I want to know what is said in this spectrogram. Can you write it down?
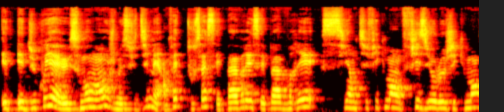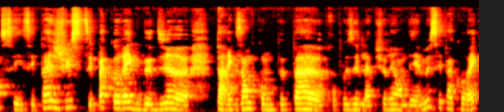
Et, et, du coup, il y a eu ce moment où je me suis dit, mais en fait, tout ça, c'est pas vrai. C'est pas vrai scientifiquement, physiologiquement, c'est pas juste, c'est pas correct de dire, euh, par exemple, qu'on ne peut pas proposer de la purée en DME, c'est pas correct.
